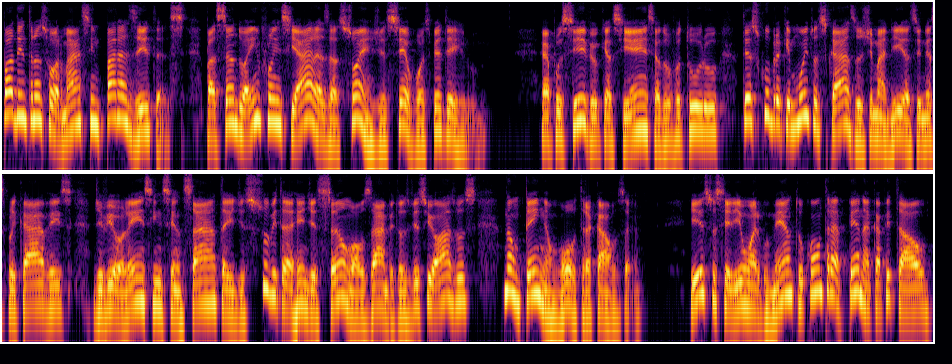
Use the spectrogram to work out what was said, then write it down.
podem transformar-se em parasitas, passando a influenciar as ações de seu hospedeiro. É possível que a ciência do futuro descubra que muitos casos de manias inexplicáveis, de violência insensata e de súbita rendição aos hábitos viciosos não tenham outra causa. Isso seria um argumento contra a pena capital,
